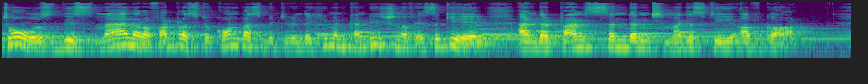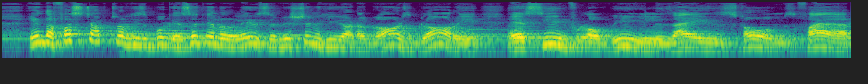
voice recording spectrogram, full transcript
chose this manner of address to contrast between the human condition of Ezekiel and the transcendent majesty of God. In the first chapter of his book, Ezekiel relates a vision he had of God's glory, a scene full of wheels, eyes, storms, fire,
